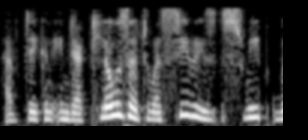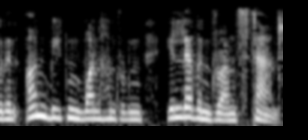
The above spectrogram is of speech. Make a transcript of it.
have taken India closer to a series sweep with an unbeaten 111-run stand.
